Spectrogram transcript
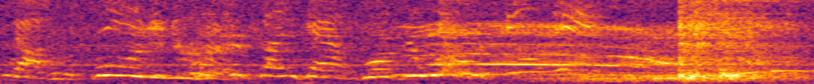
stop. Put your Put your gun down. Drop your Don't do this!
